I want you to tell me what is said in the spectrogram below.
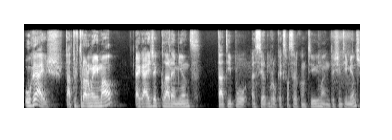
o gajo está a torturar um animal, a gaja claramente está tipo a ser, bro, o que é que se passa contigo, mano? Não tens sentimentos.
